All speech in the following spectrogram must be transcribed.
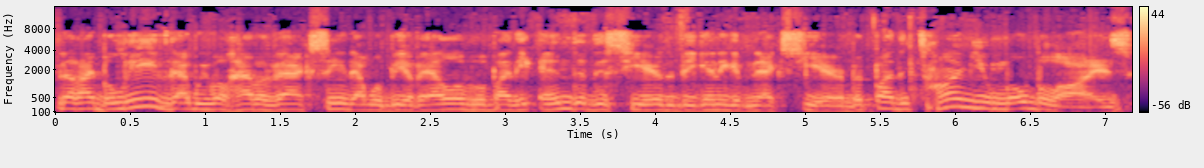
that I believe that we will have a vaccine that will be available by the end of this year, the beginning of next year. But by the time you mobilize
